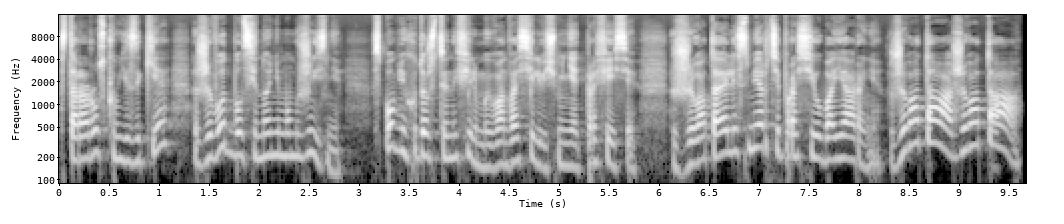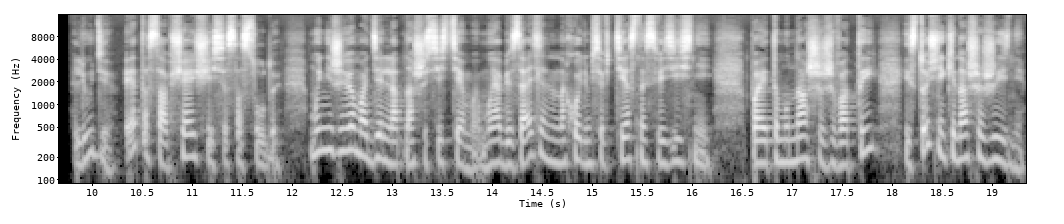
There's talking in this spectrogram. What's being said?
В старорусском языке живот был синонимом жизни. Вспомни художественный фильм «Иван Васильевич меняет профессию». «Живота или смерти, проси у боярыни». «Живота! Живота!» Люди — это сообщающиеся сосуды. Мы не живем отдельно от нашей системы, мы обязательно находимся в тесной связи с ней. Поэтому наши животы — источники нашей жизни,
